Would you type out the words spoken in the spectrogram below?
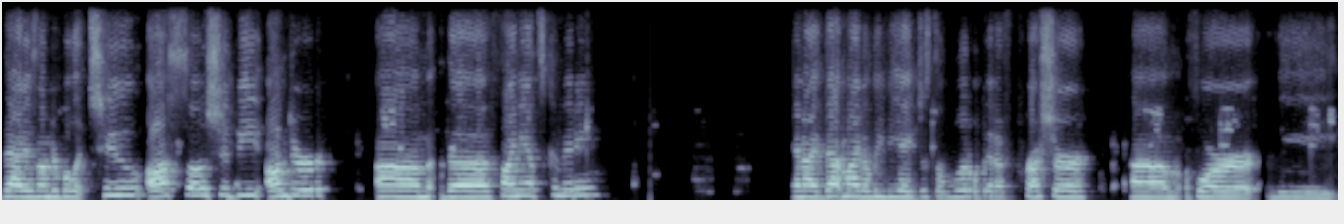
that is under bullet two also should be under um, the finance committee. And I, that might alleviate just a little bit of pressure um, for the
